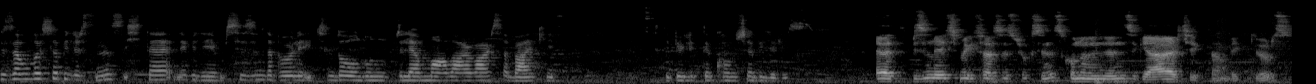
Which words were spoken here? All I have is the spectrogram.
bize ulaşabilirsiniz. İşte ne bileyim sizin de böyle içinde olduğunuz dilemmalar varsa belki işte birlikte konuşabiliriz. Evet, bizimle iletişime geçerseniz çok seviniz. Konu önerilerinizi gerçekten bekliyoruz.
